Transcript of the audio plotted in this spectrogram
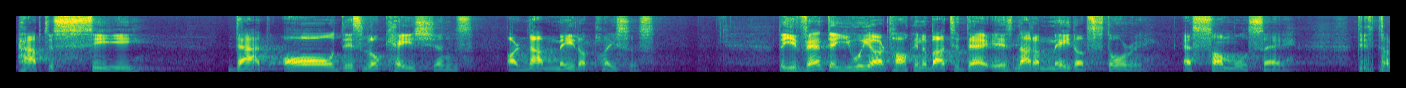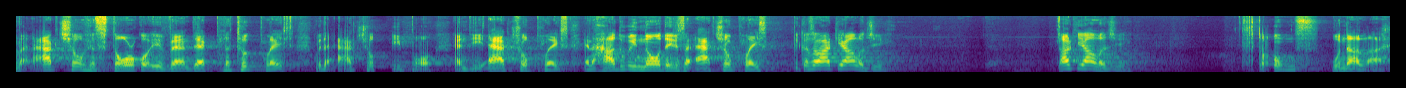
have to see that all these locations are not made up places. The event that we are talking about today is not a made up story, as some will say. This is an actual historical event that took place with the actual people and the actual place. And how do we know that it's an actual place? Because of archaeology. Archaeology. Stones would not lie.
